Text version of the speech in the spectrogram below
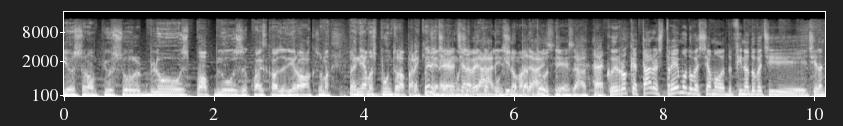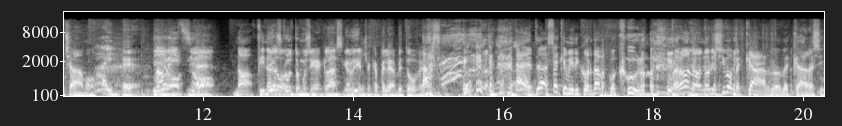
Io sono più sul blues, pop blues, qualcosa di rock. Insomma, prendiamo spunto da parecchi Quindi generi ce, ce musicali. n'avete un pochino insomma, per dai, tutti. sì, esatto. Ecco, il rocchettaro estremo dove siamo, fino a dove ci, ci lanciamo? Eh, Io no. Eh, no, fino Io a dove? ascolto musica classica, non vedi che c'ho i capelli a Beethoven. Ah, Eh, già, sai che mi ricordava qualcuno, però no- non riuscivo a beccarlo, beccarlo, sì.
